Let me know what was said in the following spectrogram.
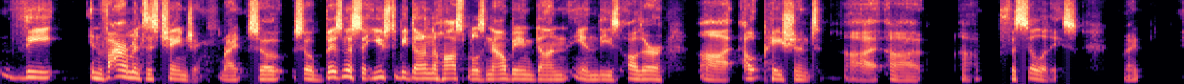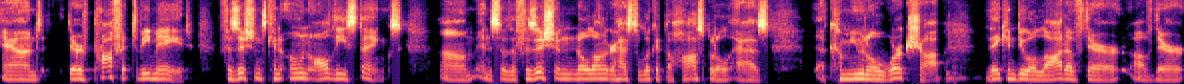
the environment is changing, right? So so business that used to be done in the hospital is now being done in these other uh, outpatient uh, uh, uh, facilities, right? And there's profit to be made. Physicians can own all these things. Um, and so the physician no longer has to look at the hospital as a communal workshop. They can do a lot of their of their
